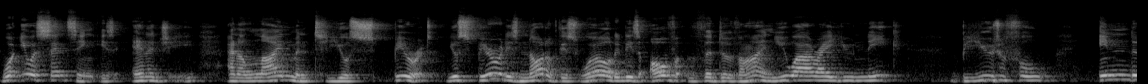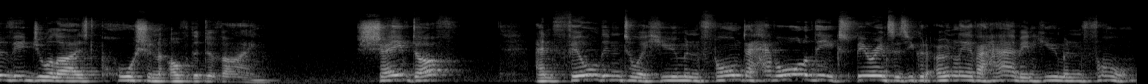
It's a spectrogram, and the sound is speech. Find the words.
What you are sensing is energy and alignment to your spirit. Your spirit is not of this world, it is of the divine. You are a unique, beautiful, individualized portion of the divine, shaved off and filled into a human form to have all of the experiences you could only ever have in human form.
